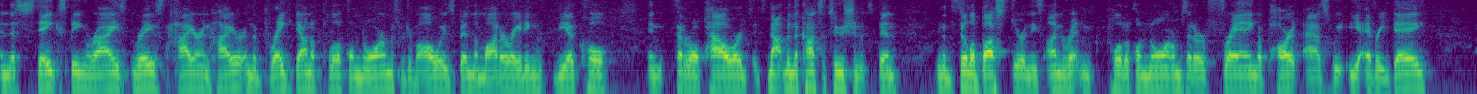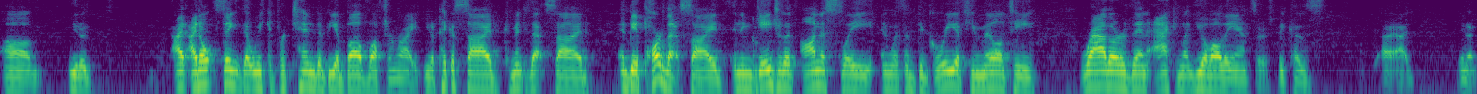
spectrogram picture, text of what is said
and the stakes being rise, raised higher and higher and the breakdown of political norms which have always been the moderating vehicle in federal power it's not been the constitution it's been you know the filibuster and these unwritten political norms that are fraying apart as we every day um, you know I, I don't think that we can pretend to be above left and right you know pick a side commit to that side and be a part of that side and engage with it honestly and with a degree of humility rather than acting like you have all the answers because I, I you know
